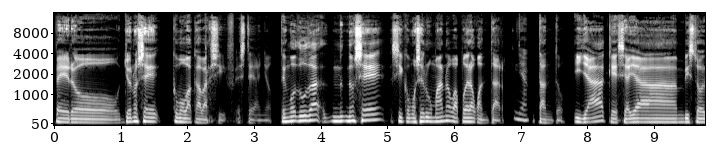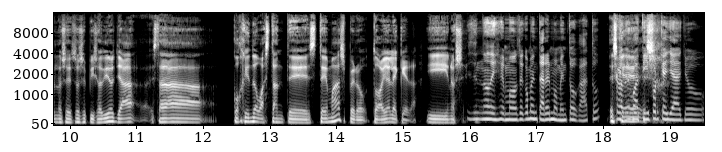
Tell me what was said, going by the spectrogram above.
Pero yo no sé cómo va a acabar Shift este año. Tengo duda, no sé si como ser humano va a poder aguantar tanto. Y ya que se hayan visto en los estos episodios, ya está cogiendo bastantes temas, pero todavía le queda. Y no sé. No dejemos de comentar el momento gato. Es Te lo que dejo a ti porque ya yo.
